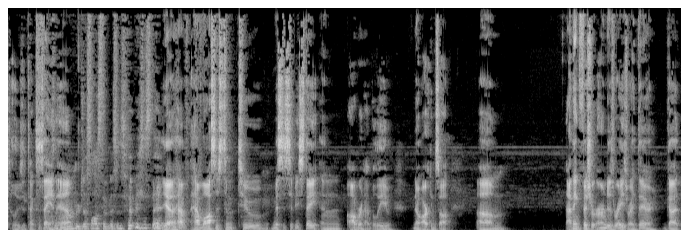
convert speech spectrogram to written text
to lose to Texas A&M, Who just lost to Mississippi State? yeah, have have losses to to Mississippi State and Auburn, I believe. No, Arkansas. Um, I think Fisher earned his raise right there. Got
